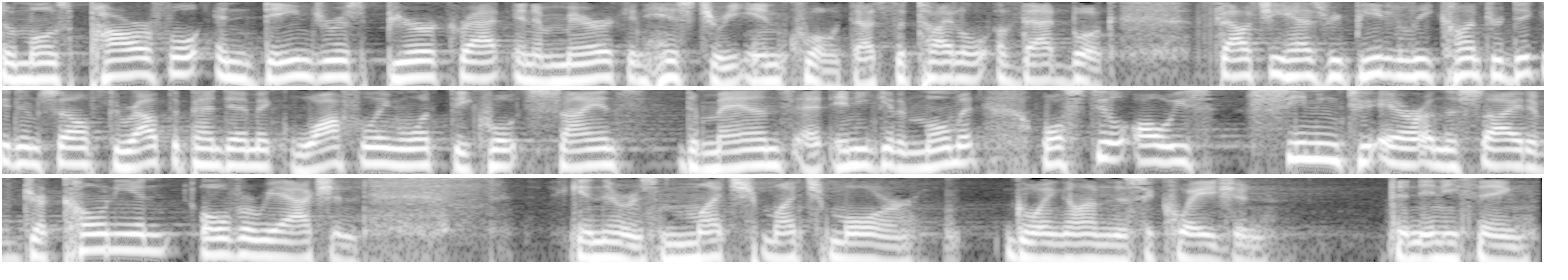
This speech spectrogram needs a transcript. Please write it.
the most powerful and dangerous bureaucrat in American history, end quote. That's the title of that book. Fauci has repeatedly contradicted himself throughout the pandemic, waffling what the quote science demands at any given moment, while still always seeming to err on the side of draconian overreaction. Again, there is much, much more going on in this equation than anything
